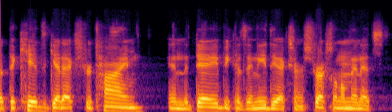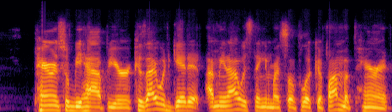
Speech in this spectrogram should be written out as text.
but the kids get extra time in the day because they need the extra instructional minutes. Parents would be happier because I would get it. I mean, I was thinking to myself, look, if I'm a parent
